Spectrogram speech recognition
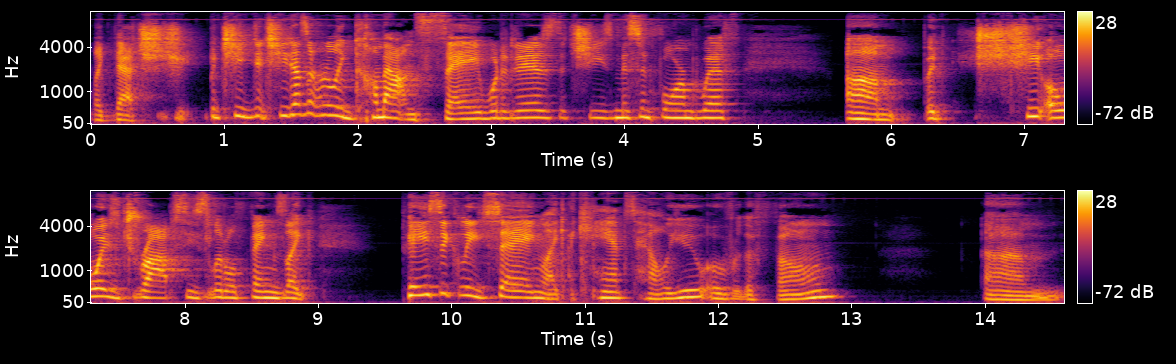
like that. She, but she she doesn't really come out and say what it is that she's misinformed with. Um, but she always drops these little things like basically saying like I can't tell you over the phone. Um,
